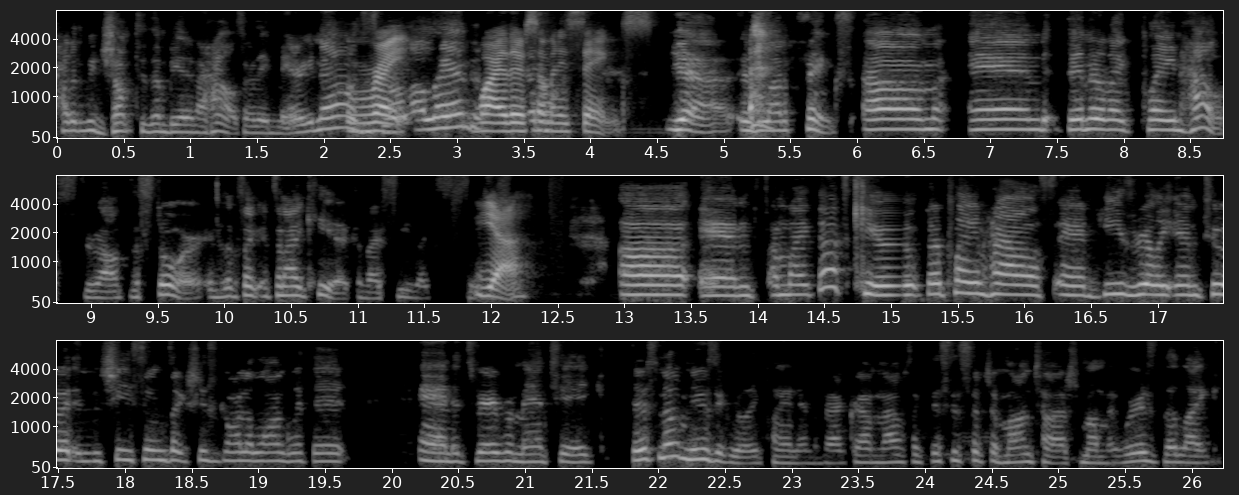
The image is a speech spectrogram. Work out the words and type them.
How did we jump to them being in a house? Are they married now? Is Right. La Land? Why are there so I don't- many sinks? Yeah, there's a lot of things. Um, and then they're like playing house throughout the store. It looks like it's an IKEA because I see like sinks. Yeah. Uh, and I'm like, that's cute. They're playing house, and he's really into it, and she seems like she's going along with it, and it's very romantic. There's no music really playing in the background, and I was like, this is such a montage moment. Where's the like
